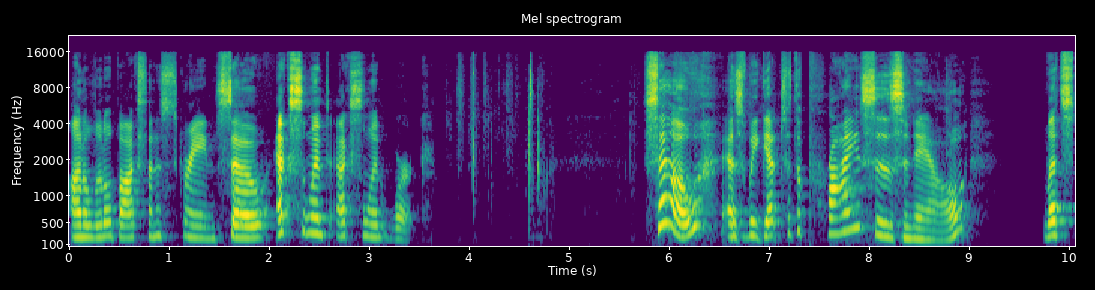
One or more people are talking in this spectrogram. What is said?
on a little box on a screen. So excellent, excellent work. So as we get to the prizes now, let's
